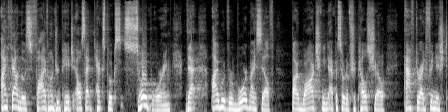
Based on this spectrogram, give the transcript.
I found those 500 page LSAT textbooks so boring that I would reward myself by watching an episode of Chappelle's Show after I finished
